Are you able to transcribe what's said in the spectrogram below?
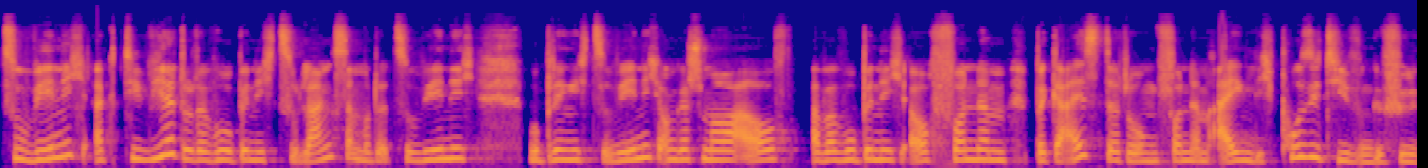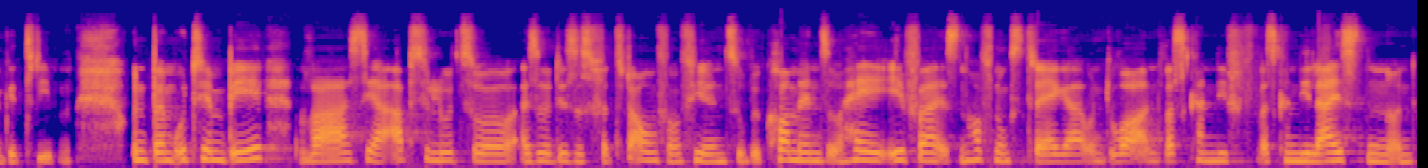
zu wenig aktiviert oder wo bin ich zu langsam oder zu wenig, wo bringe ich zu wenig Engagement auf, aber wo bin ich auch von einer Begeisterung, von einem eigentlich positiven Gefühl getrieben. Und beim UTMB war es ja absolut so, also dieses Vertrauen von vielen zu bekommen, so hey, Eva ist ein Hoffnungsträger und wow, und was kann die, was kann die leisten und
